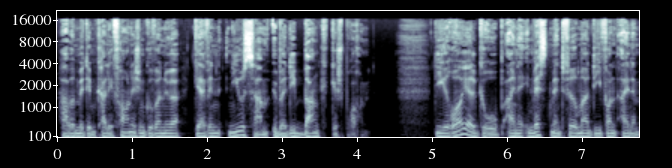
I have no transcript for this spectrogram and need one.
habe mit dem kalifornischen Gouverneur Gavin Newsom über die Bank gesprochen. Die Royal Group, eine Investmentfirma, die von einem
